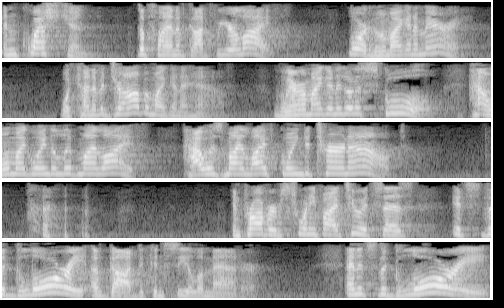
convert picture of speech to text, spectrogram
and questioned the plan of God for your life. Lord, who am I going to marry? What kind of a job am I going to have? Where am I going to go to school? How am I going to live my life? How is my life going to turn out? In Proverbs 25 2, it says, It's the glory of God to conceal a matter, and it's the glory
